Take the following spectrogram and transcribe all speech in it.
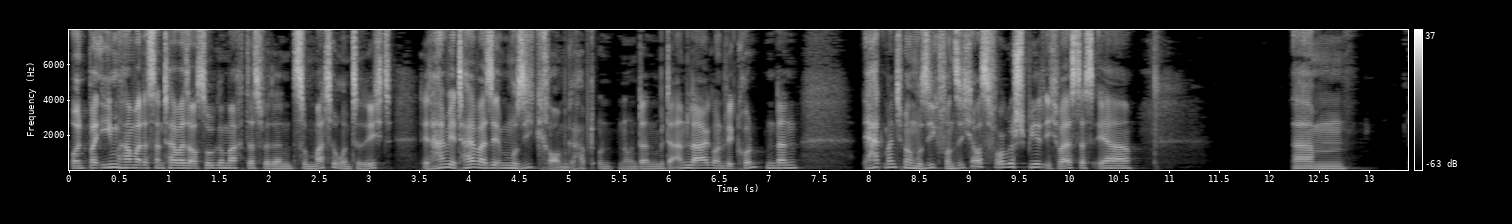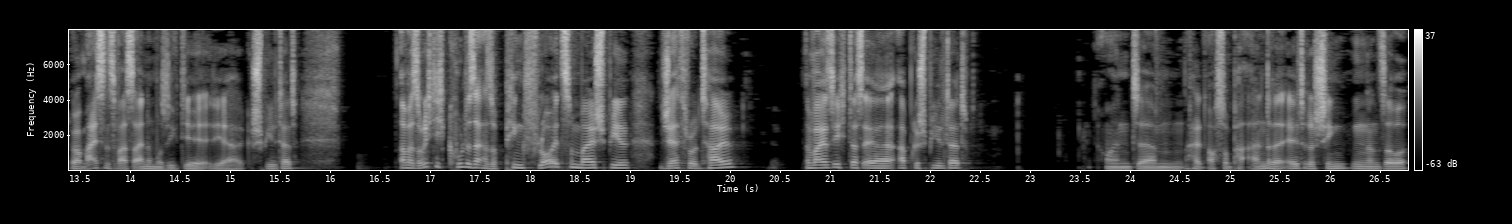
Und bei ihm haben wir das dann teilweise auch so gemacht, dass wir dann zum Matheunterricht, den haben wir teilweise im Musikraum gehabt unten und dann mit der Anlage und wir konnten dann er hat manchmal Musik von sich aus vorgespielt. Ich weiß, dass er ähm, ja, meistens war es seine Musik, die, die er gespielt hat. Aber so richtig coole Sachen, also Pink Floyd zum Beispiel, Jethro Tull, weiß ich, dass er abgespielt hat. Und ähm, halt auch so ein paar andere ältere Schinken und so.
